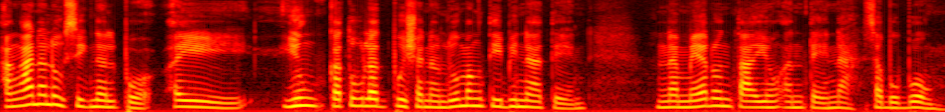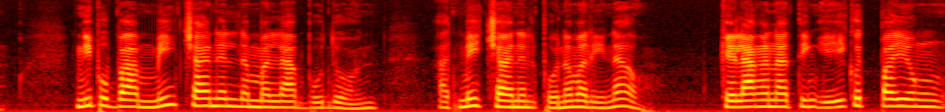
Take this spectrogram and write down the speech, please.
Ang analog signal po ay yung katulad po siya ng lumang TV natin na meron tayong antena sa bubong hindi po ba may channel na malabo doon at may channel po na malinaw? Kailangan nating iikot pa yung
